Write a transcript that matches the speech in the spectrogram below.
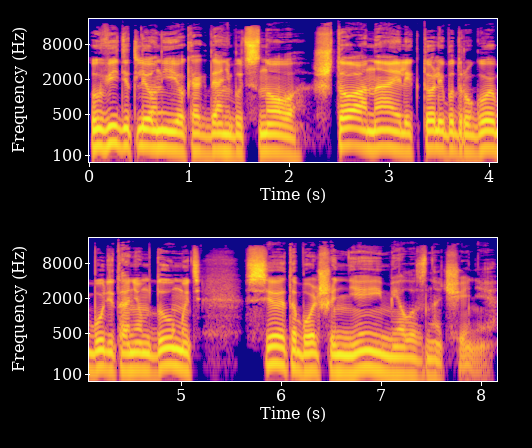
Увидит ли он ее когда-нибудь снова, что она или кто-либо другой будет о нем думать, все это больше не имело значения.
